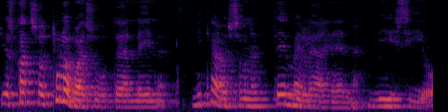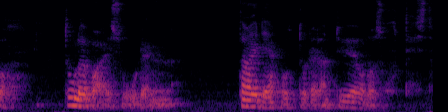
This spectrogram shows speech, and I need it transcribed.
Jos katsoo tulevaisuuteen, niin mikä olisi semmoinen temeläinen visio tulevaisuuden taide- ja kulttuurialan työolosuhteista?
